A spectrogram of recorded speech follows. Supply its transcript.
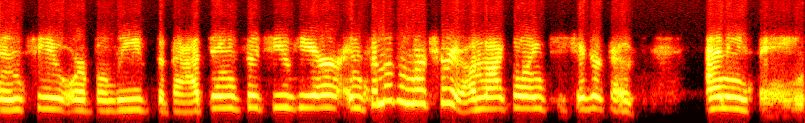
into or believe the bad things that you hear, and some of them are true. I'm not going to sugarcoat anything.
